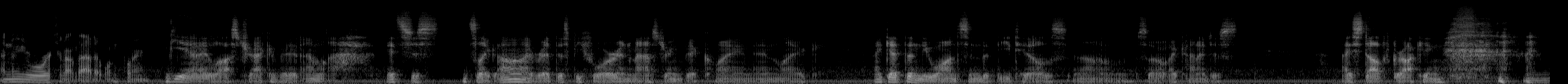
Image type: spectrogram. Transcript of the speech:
I know you were working on that at one point. Yeah, I lost track of it. I'm it's just it's like, oh, I read this before in Mastering Bitcoin and like I get the nuance and the details, um, so I kind of just I stopped grokking. Mm.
